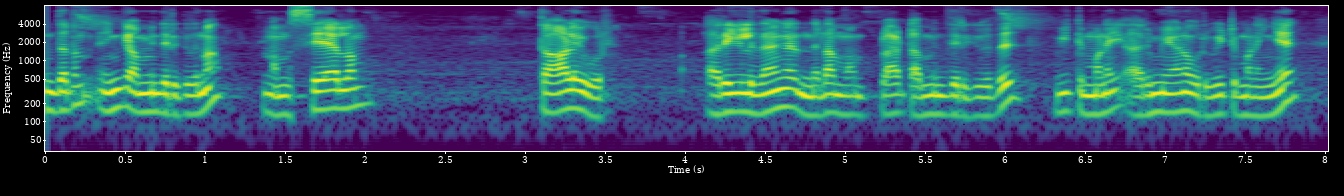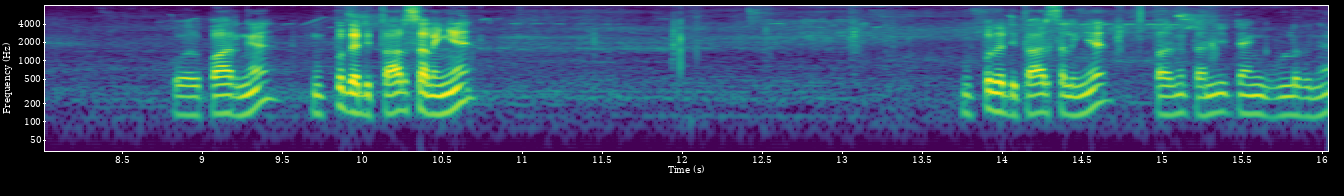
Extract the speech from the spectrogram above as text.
இந்த இடம் எங்கே அமைந்திருக்குதுன்னா நம்ம சேலம் தாளையூர் அருகில் தாங்க இந்த இடம் பிளாட் அமைந்திருக்கிறது. வீட்டு மனை அருமையான ஒரு வீட்டு மனைங்க. பாருங்கள் முப்பது அடி தார் சாலைங்க. முப்பது அடி தார் சாலைங்க. பாருங்கள் தண்ணி டேங்க் உள்ளதுங்க.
